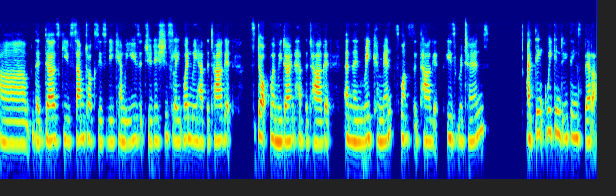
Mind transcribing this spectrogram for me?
um, that does give some toxicity. Can we use it judiciously when we have the target, stop when we don't have the target, and then recommence once the target is returns? I think we can do things better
